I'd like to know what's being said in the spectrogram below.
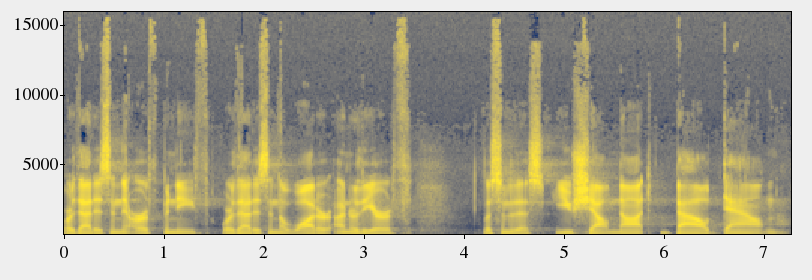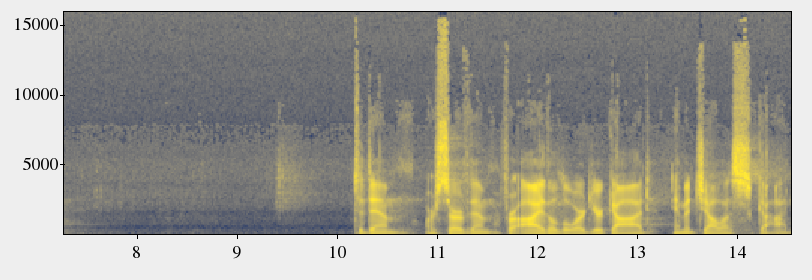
or that is in the earth beneath, or that is in the water under the earth. Listen to this. You shall not bow down to them or serve them, for I, the Lord your God, am a jealous God.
